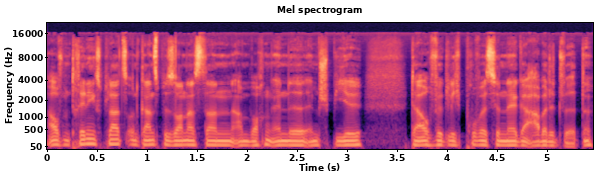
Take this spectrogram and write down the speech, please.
auf dem Trainingsplatz und ganz besonders dann am Wochenende im Spiel da auch wirklich professionell gearbeitet wird. Ne?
